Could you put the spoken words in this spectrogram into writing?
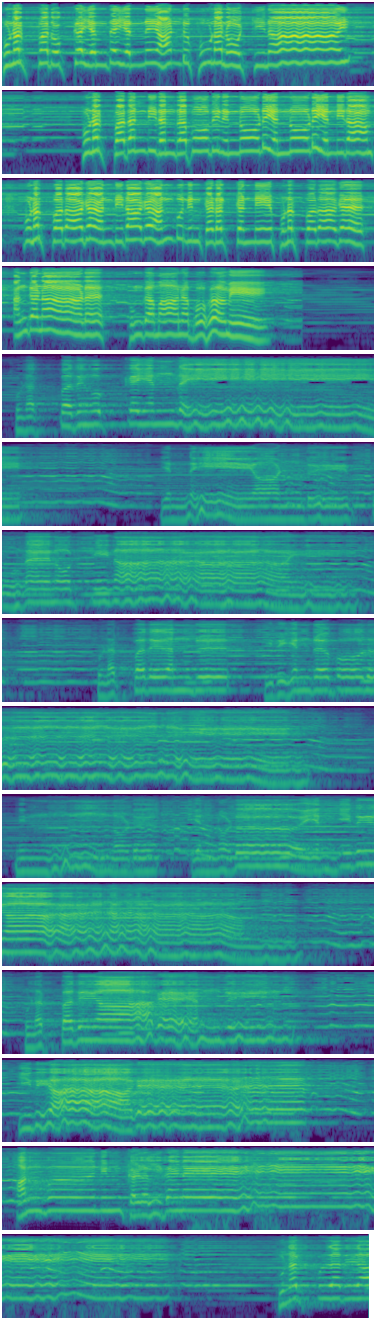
புணர்ப்பதொக்க எந்த என்னை ஆண்டு பூண நோக்கினாய்? புணர்ப்பதன்றிதென்ற போது நின்னோடு என்னோடு எண்ணிதாம். புணர்ப்பதாக அன்றிதாக அன்பு நின் கடற்கண்ணே புணர்ப்பதாக அங்கநாட புங்கமான புகமே. புணர்ப்பது முக்க எந்தை? என்னை ஆண்டு உணர்ப்பது அன்று இது என்ற போது நின்னொடு என்னொடு என் இது உணர்ப்பது ஆக அன்று இது ஆக. அன்பு கழல்களே உணர்ப்பு அது ஆ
